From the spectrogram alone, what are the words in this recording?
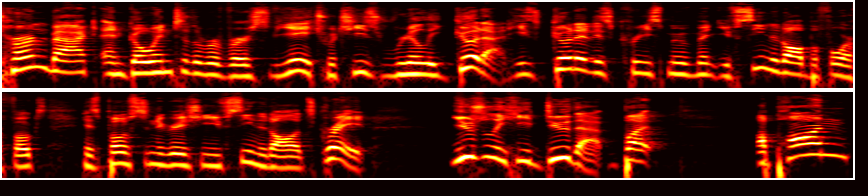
turn back and go into the reverse VH, which he's really good at. He's good at his crease movement. You've seen it all before, folks. His post integration, you've seen it all. It's great. Usually he'd do that, but upon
